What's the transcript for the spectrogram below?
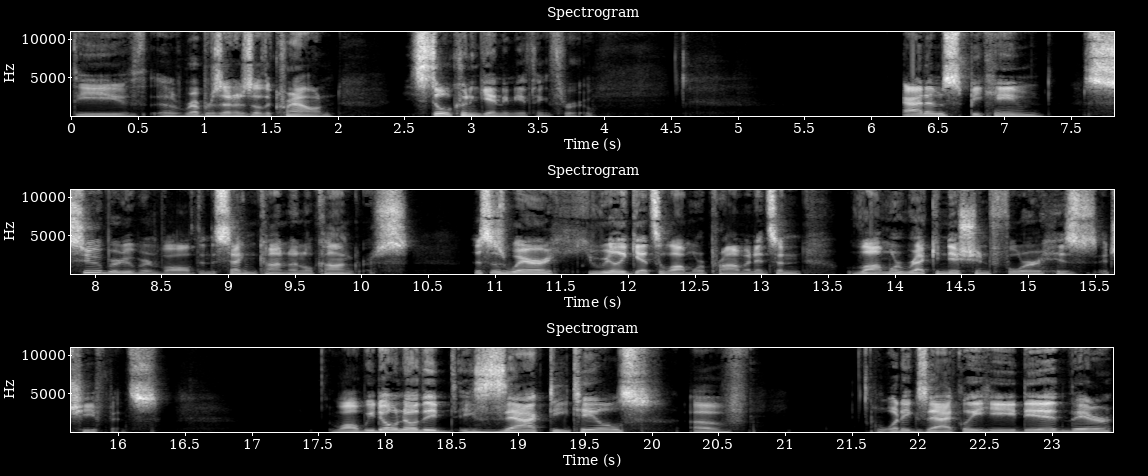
the uh, representatives of the crown, he still couldn't get anything through. Adams became super duper involved in the Second Continental Congress. This is where he really gets a lot more prominence and a lot more recognition for his achievements. While we don't know the exact details of what exactly he did there,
